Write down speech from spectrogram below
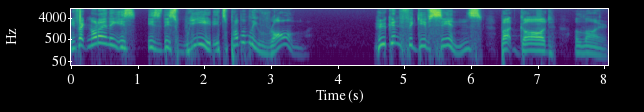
In fact, not only is, is this weird, it's probably wrong. Who can forgive sins but God alone?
